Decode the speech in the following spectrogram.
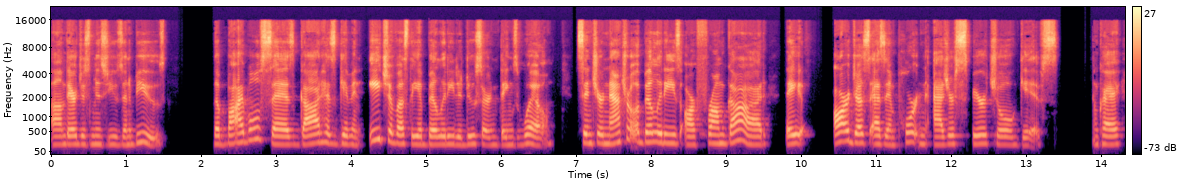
Um, they're just misused and abused. The Bible says God has given each of us the ability to do certain things well. Since your natural abilities are from God, they are just as important as your spiritual gifts. Okay.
